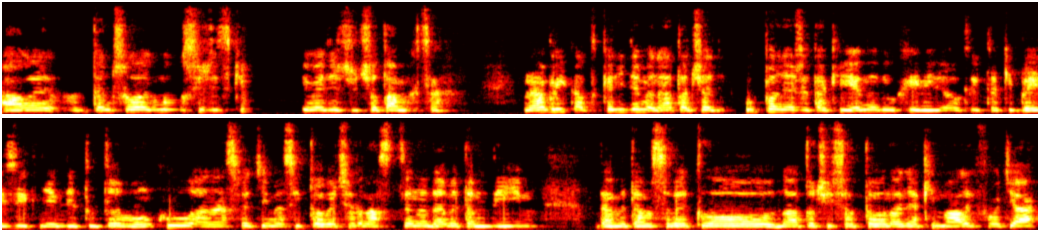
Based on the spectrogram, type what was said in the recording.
ale ten človek musí vždy vedieť, čo tam chce. Napríklad, keď ideme natáčať úplne, že taký jednoduchý videoklip, taký basic niekde tuto vonku a nasvetíme si to večerná scéna, dáme tam dým, dáme tam svetlo, natočí sa to na nejaký malý foťák.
